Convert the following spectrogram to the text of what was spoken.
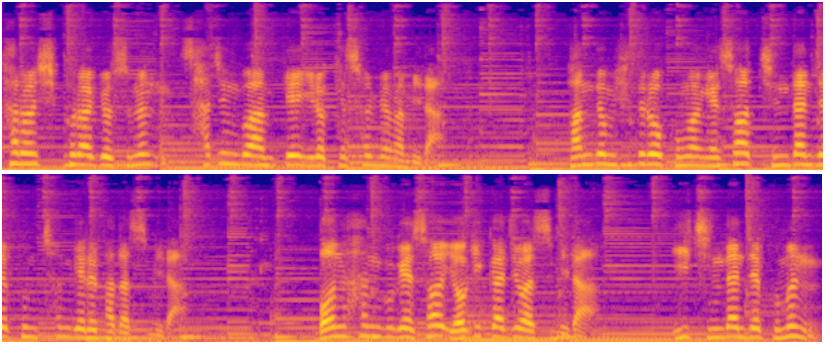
카롤 시코라 교수는 사진과 함께 이렇게 설명합니다. 방금 히드로 공항에서 진단 제품 1000개를 받았습니다. 먼 한국에서 여기까지 왔습니다. 이 진단 제품은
